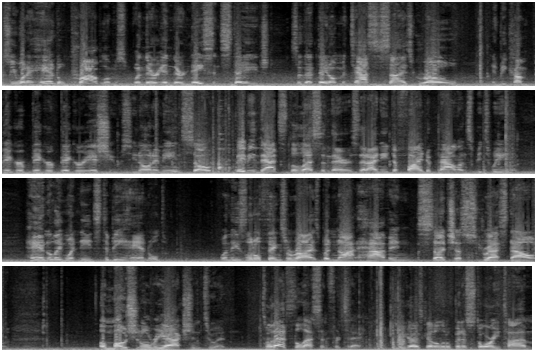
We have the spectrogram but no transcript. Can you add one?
So you want to handle problems when they're in their nascent stage so that they don't metastasize, grow and become bigger, bigger, bigger issues. You know what I mean? So maybe that's the lesson there is that I need to find a balance between handling what needs to be handled when these little things arise, but not having such a stressed out emotional reaction to it. So that's the lesson for today. So you guys got a little bit of story time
